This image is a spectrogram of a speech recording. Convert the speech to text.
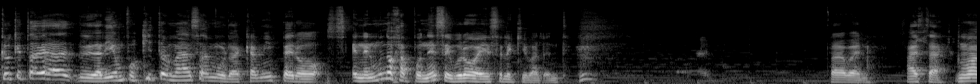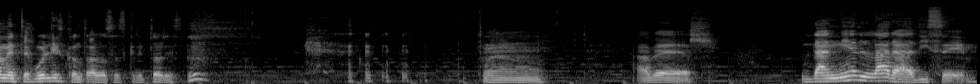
Creo que todavía le daría un poquito más a Murakami, pero en el mundo japonés seguro es el equivalente. Pero bueno, ahí está. Nuevamente, bullies contra los escritores. Mm, a ver. Daniel Lara dice:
